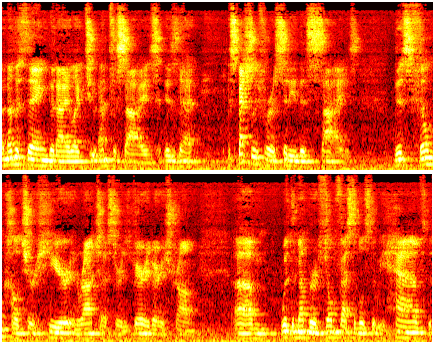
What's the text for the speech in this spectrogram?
Another thing that I like to emphasize is that, especially for a city this size, this film culture here in Rochester is very, very strong. Um, with the number of film festivals that we have, the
